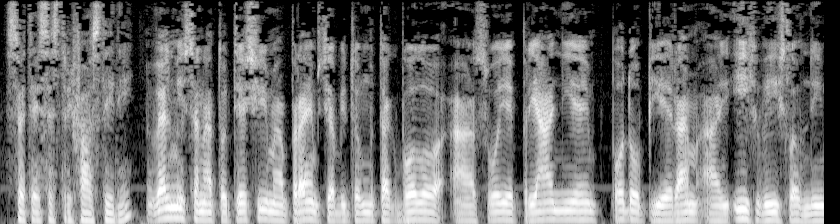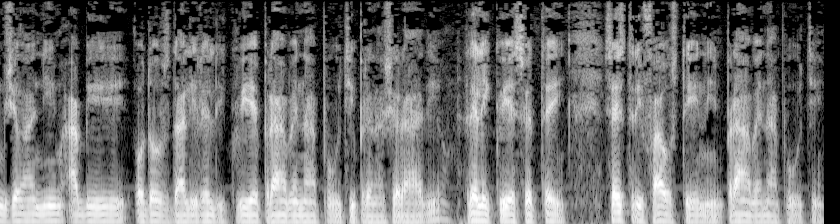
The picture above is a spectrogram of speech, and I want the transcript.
svätej sestry Faustíny? Veľmi sa na to teším a prajem si, aby tomu tak bolo a svoje prianie podopieram aj ich výslovným želaním, aby odovzdali relikvie práve na púti pre naše rádio. Relikvie svätej sestry Faustíny práve na púti.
